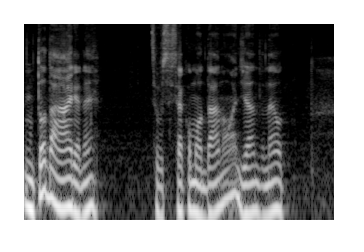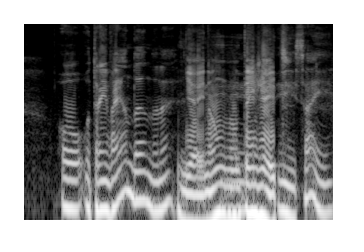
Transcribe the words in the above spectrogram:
em toda a área, né? Se você se acomodar, não adianta, né? O, o, o trem vai andando, né? E aí não, não e, tem jeito. Isso aí.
